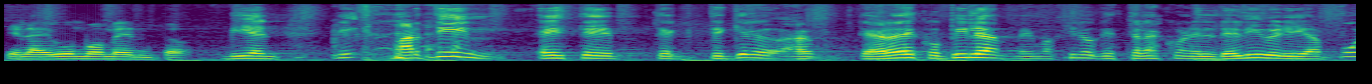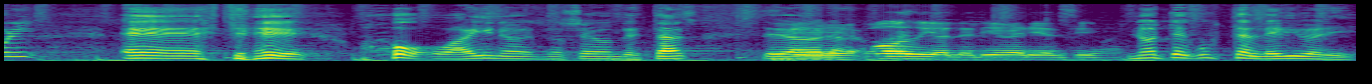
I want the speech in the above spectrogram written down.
en algún momento. Bien. Martín, este, te, te quiero, te agradezco, Pila. Me imagino que estarás con el delivery a full. Este, o, o ahí no, no sé dónde estás. Debe haber. odio el delivery encima. ¿No te gusta el delivery?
